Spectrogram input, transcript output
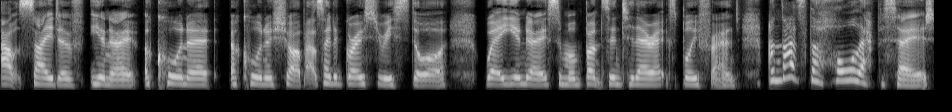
outside of you know a corner a corner shop outside a grocery store where you know someone bumps into their ex-boyfriend. And that's the whole episode.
